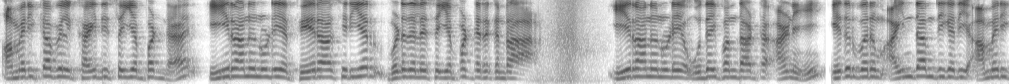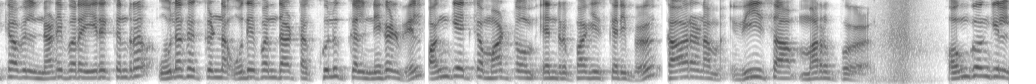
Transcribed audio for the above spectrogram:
அமெரிக்காவில் கைது செய்யப்பட்ட ஈரானினுடைய பேராசிரியர் விடுதலை செய்யப்பட்டிருக்கின்றார். ஈரானுடைய உதைபந்தாட்ட அணி எதிர்வரும் ஐந்தாம் திகதி அமெரிக்காவில் நடைபெற இருக்கின்ற உலக கிண்ண உதைபந்தாட்ட குலுக்கல் நிகழ்வில் பங்கேற்க மாட்டோம் என்று பகிஷ்கரிப்பு காரணம் விசா மறுப்பு. ஹொங்கொங்கில்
